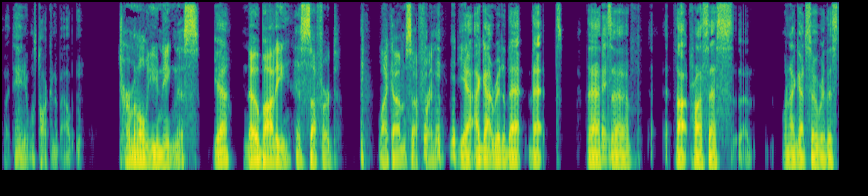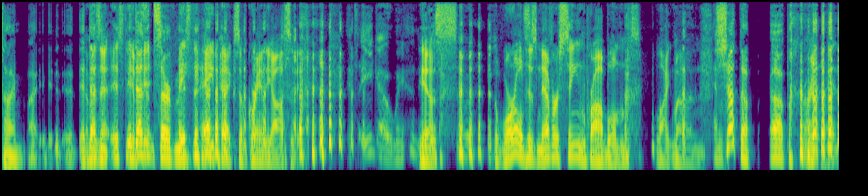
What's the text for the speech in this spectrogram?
what Daniel was talking about. terminal uniqueness Yeah, nobody has suffered like i'm suffering yeah. I got rid of that that that Right. uh, thought process uh, when I got sober this time. I, it it, I it doesn't that- it's the it doesn't serve me. it's the apex of grandiosity it's ego, man. It Yeah. so the world has never seen problems like mine And- Shut the up. Right. and,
